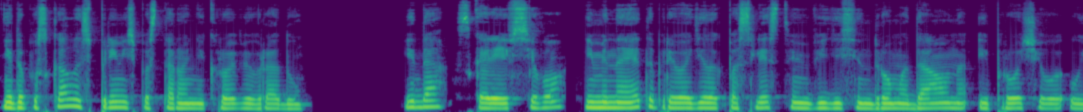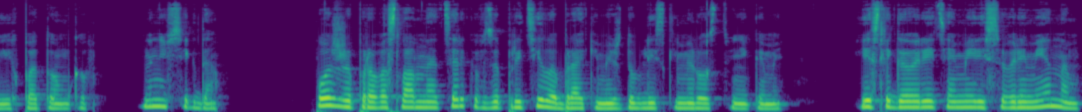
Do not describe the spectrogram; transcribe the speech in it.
Не допускалась примесь посторонней крови в роду. И да, скорее всего, именно это приводило к последствиям в виде синдрома Дауна и прочего у их потомков. Но не всегда. Позже православная церковь запретила браки между близкими родственниками – если говорить о мире современном,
